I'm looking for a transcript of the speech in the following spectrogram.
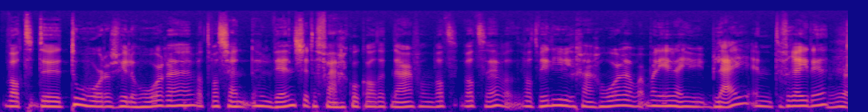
wat de toehoorders willen horen. Wat, wat zijn hun wensen? Dat vraag ik ook altijd naar. Van wat, wat, hè, wat, wat willen jullie graag horen? Wa- Wanneer zijn jullie blij en tevreden? Ja.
